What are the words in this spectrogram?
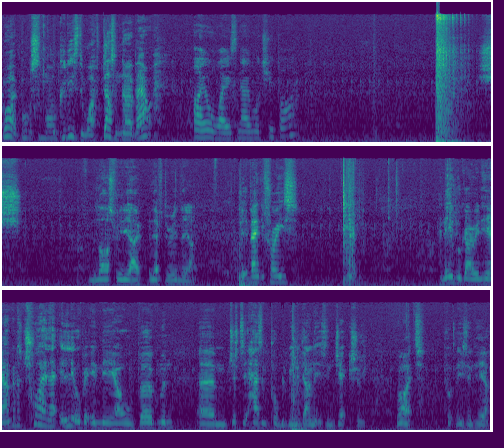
Right, bought some more goodies the wife doesn't know about. I always know what you buy. The last video, I left her in there. Bit of antifreeze. And And these will go in here. I'm going to try that a little bit in the old Burgman. Um, just it hasn't probably been done, it's injection. Right, put these in here.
